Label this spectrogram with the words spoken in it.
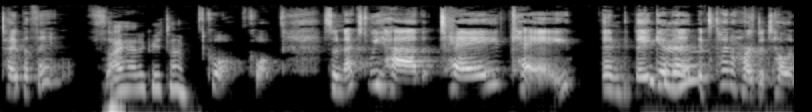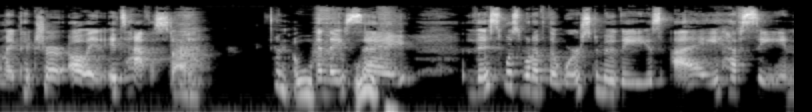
type of thing." So I had a great time. cool, cool. So next we have Tay K, and they give it. It's kind of hard to tell in my picture. Oh, it, it's half a star, and, Oof, and they oof. say. This was one of the worst movies I have seen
